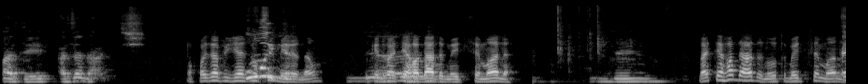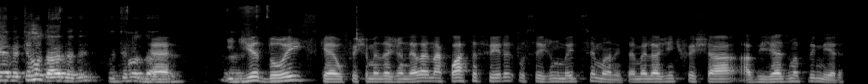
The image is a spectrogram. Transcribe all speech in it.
fazer as análises. Após a 21 primeira, não? Porque não vai ter rodada no meio de semana? Vai ter rodada no outro meio de semana. É, vai ter rodada, né? Vai ter rodada. É. E é. dia 2, que é o fechamento da janela, é na quarta-feira, ou seja, no meio de semana. Então é melhor a gente fechar a 21 primeira.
